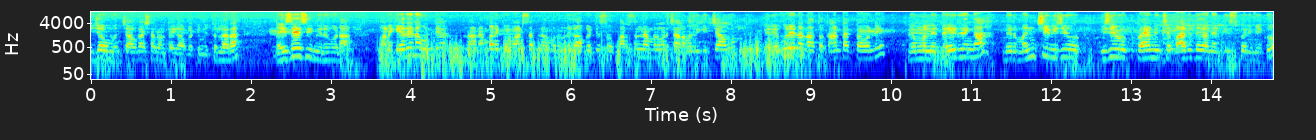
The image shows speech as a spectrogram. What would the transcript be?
ఉద్యోగం వచ్చే అవకాశాలు ఉంటాయి కాబట్టి మిత్రులారా దయచేసి మీరు కూడా మనకి ఏదైనా ఉంటే నా నెంబర్కి వాట్సాప్ నెంబర్ ఉంది కాబట్టి సో పర్సనల్ నెంబర్ కూడా చాలా మందికి ఇచ్చాము. మీరు ఎవరైనా నాతో కాంటాక్ట్ అవ్వండి. మిమ్మల్ని ధైర్యంగా మీరు మంచి విజయం విజయం ప్రయాణించే బాధ్యతగా నేను తీసుకొని మీకు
